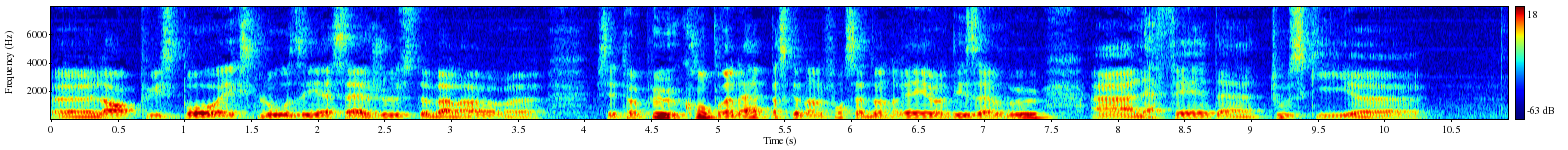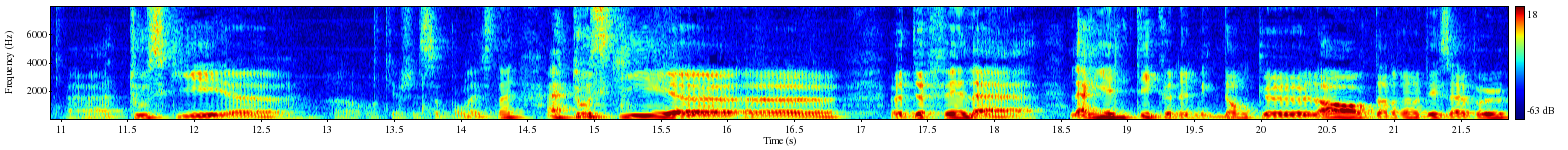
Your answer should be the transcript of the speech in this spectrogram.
l'or puisse pas exploser à sa juste valeur. c'est un peu comprenable parce que dans le fond, ça donnerait un désaveu à la Fed, à tout ce qui, à tout ce qui est on va cacher ça pour l'instant, à tout ce qui est de fait la, la réalité économique. Donc, euh, l'or donnerait un désaveu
